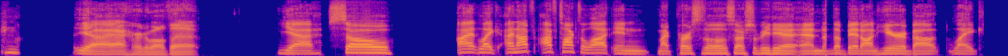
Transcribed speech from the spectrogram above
yeah, I I heard about that. Yeah. So I like and I've I've talked a lot in my personal social media and the bit on here about like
